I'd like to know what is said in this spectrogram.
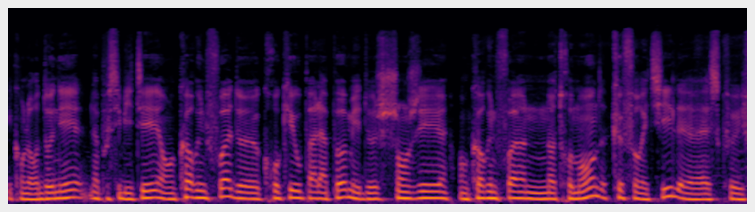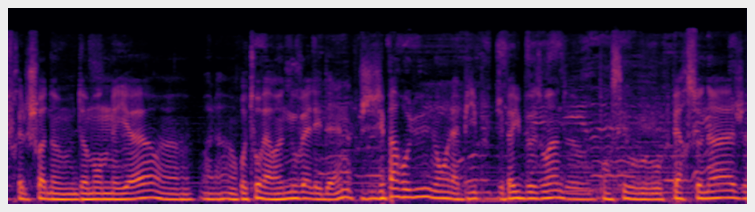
et qu'on leur donnait la possibilité encore une fois de croquer ou pas la pomme et de changer encore une fois notre monde, que ferait-il? Est-ce qu'il ferait le choix d'un monde meilleur? Euh, Voilà, un retour vers un nouvel Éden. J'ai pas relu non la Bible, j'ai pas eu besoin de penser aux personnages.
